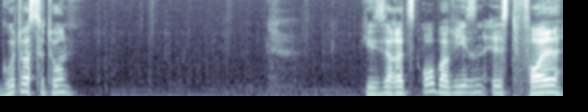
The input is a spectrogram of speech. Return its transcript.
gut was zu tun. Gieseritz Oberwiesen ist voll.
